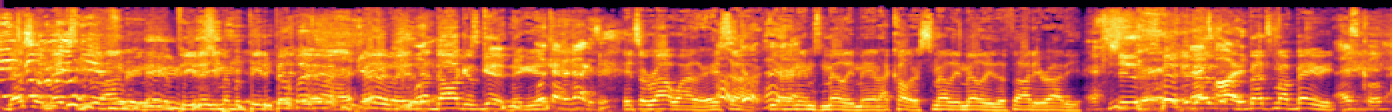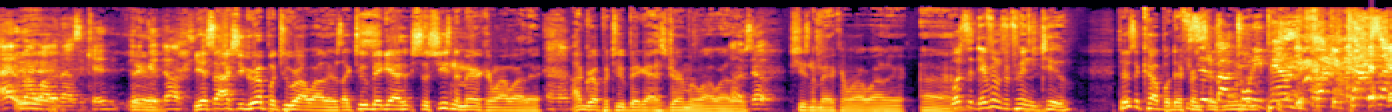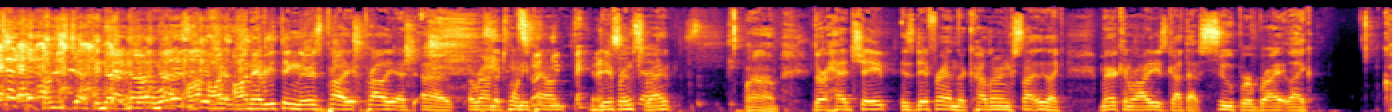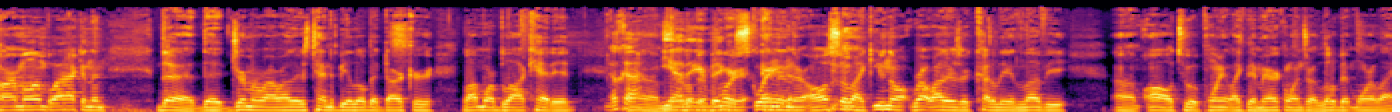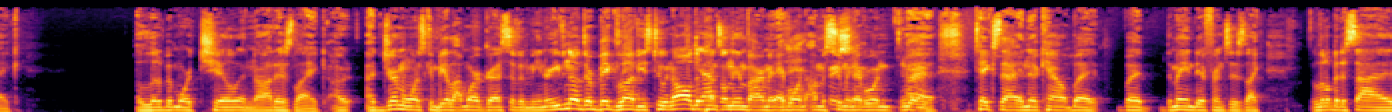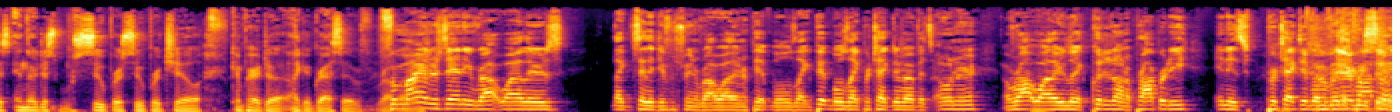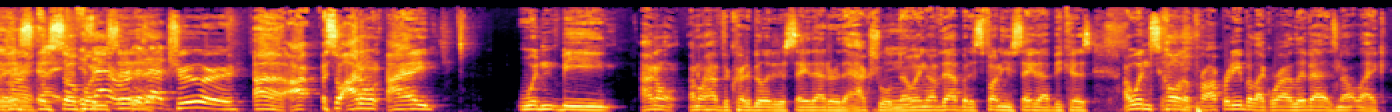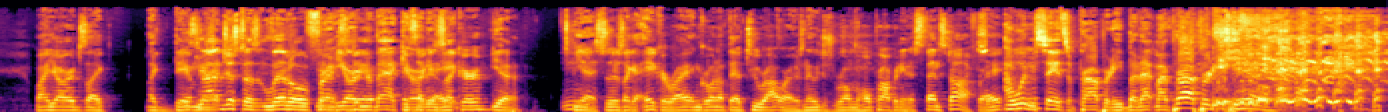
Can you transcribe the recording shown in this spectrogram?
that's what makes me hungry, nigga. Peter, you remember Peter Pitt? Anyways, my What- dog is good, nigga. What kind of dog is it? It's a Rottweiler. It's Oh, uh, yeah, her name's Melly, man. I call her Smelly Melly, the thotty roddy. that's, hard. That's my baby. That's cool. I had a Rottweiler when I was a kid. They're yeah. good dogs. Yes, I actually grew up with two Rottweilers, like two big ass. So she's an American Rottweiler. I grew up with two big ass German Rottweilers. Uh-huh. Oh, dope. She's an American Rottweiler. Uh, What's the difference between the two? There's a couple You differences. said about 20 pounds, you fucking cocksucker. I'm just joking. No, no, no. is the on, on, difference? on everything, there's probably probably a, uh, around a twenty pound difference, right? Um, their head shape is different, and their coloring slightly like American Rottie's got that super bright like caramel and black, and then the the German Rottweilers tend to be a little bit darker, a lot more block headed. Okay. um, Yeah, they're a little they're bit more square, squared and then they're also like even though Rottweilers are cuddly and lovey, um, all to a point. Like the American ones are a little bit more like a little bit more chill and not as like a, German ones can be a lot more aggressive and meaner, even though they're big loveys too. And all depends Yeah. on the environment. Everyone, Yeah, I'm assuming sure. everyone uh, takes that into account. But but the main difference is like a little bit of size, and they're just super super chill compared to like aggressive. From my understanding, Rottweilers, like say the difference between a Rottweiler and a pit bull is like a pit like protective of its owner. A Rottweiler, like put it on a property and it's protective over the everything. property. it's, owner. it's so Is funny that, you say is that. that true or Uh, I, so I don't. I wouldn't be. I don't. I don't have the credibility to say that or the actual Mm. knowing of that. But it's funny you say that because I wouldn't call it a property, but like where I live at is not like my yard's like like damn. It's near- not just a little front it's yard and a damn- backyard. it's like an It's like, acre. Yeah. Yeah, so there's like an acre, right? And growing up, they had two Rottweilers, and they would just roam the whole property, and it's fenced off, right? I wouldn't say it's a property, but at my property,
